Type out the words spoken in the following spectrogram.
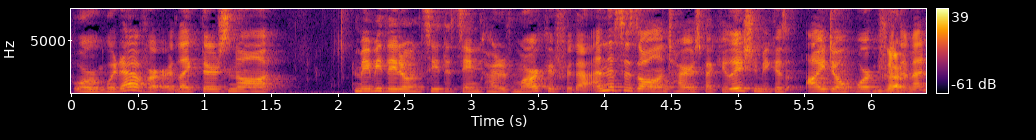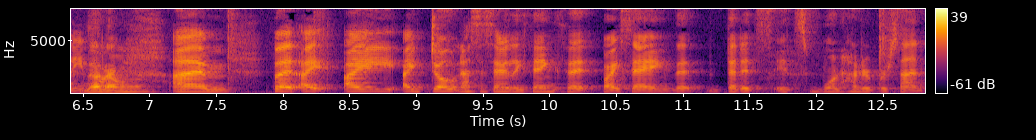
or whatever. Like, there's not. Maybe they don't see the same kind of market for that, and this is all entire speculation because I don't work for No, them anymore. no, no. Um, but I, I, I don't necessarily think that by saying that, that it's it's 100%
